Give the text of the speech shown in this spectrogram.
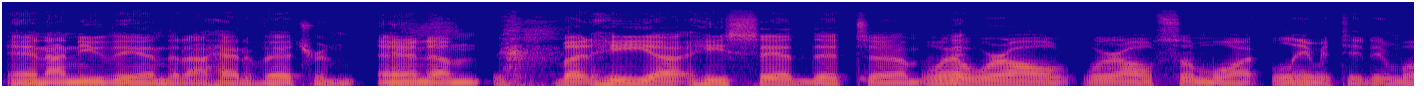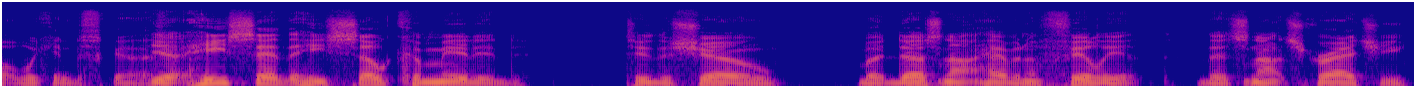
and I knew then that I had a veteran. And um, but he uh, he said that um, Well, we're all we're all somewhat limited in what we can discuss. yeah, he said that he's so committed to the show, but does not have an affiliate that's not scratchy.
